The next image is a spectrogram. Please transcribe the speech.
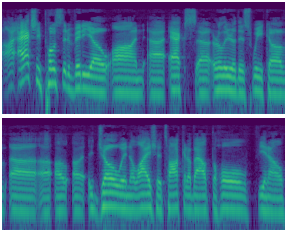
I actually posted a video on uh, X uh, earlier this week of uh, uh, uh, uh, Joe and Elijah talking about the whole, you know,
